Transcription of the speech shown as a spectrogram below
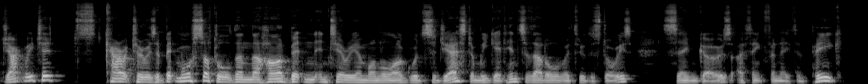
Jack Reacher's character is a bit more subtle than the hard-bitten interior monologue would suggest, and we get hints of that all the way through the stories. Same goes, I think, for Nathan Peake.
